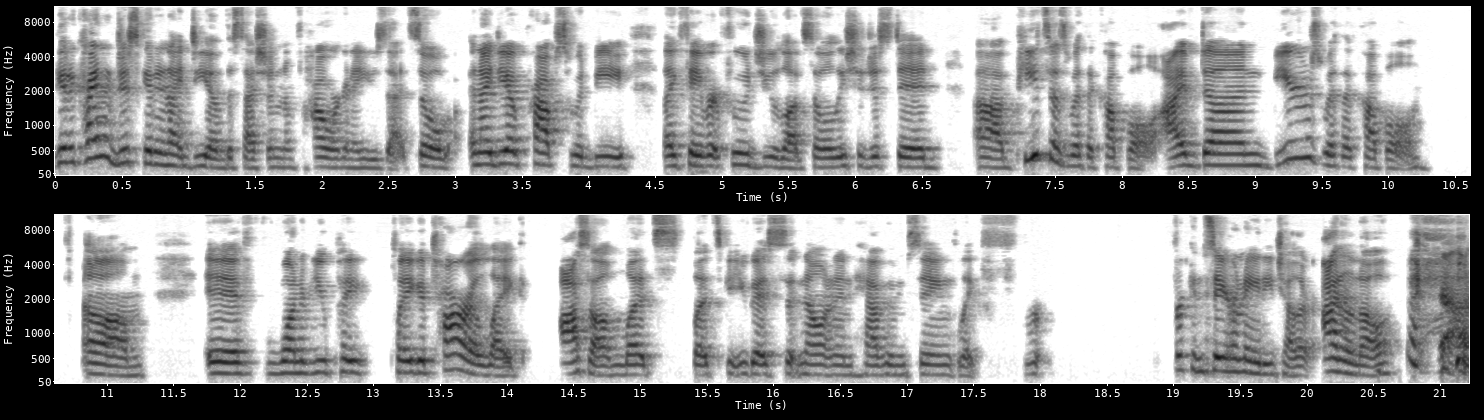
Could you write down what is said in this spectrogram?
get a kind of just get an idea of the session of how we're going to use that. So an idea of props would be like favorite foods you love. So Alicia just did uh, pizzas with a couple. I've done beers with a couple. Um, if one of you play play guitar, like awesome, let's let's get you guys sitting out and have him sing like fr- freaking serenade each other. I don't know. Yeah.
